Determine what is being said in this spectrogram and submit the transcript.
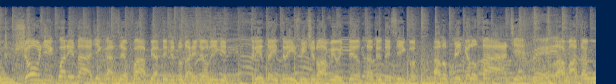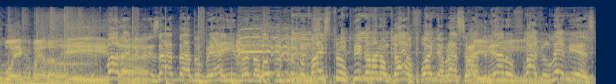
Um show de qualidade. Carnes EFAP, atende toda a região. Ligue 33 29 80 35. Alô, Pique, alô, Tati. Lá mata algum boi, hein, companheira? Eita. Boa noite, gurizada do BR. Manda alô pro grupo Nós Trupica, mas não caia. Um forte abraço, seu Aí. Adriano Flávio Lemes.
